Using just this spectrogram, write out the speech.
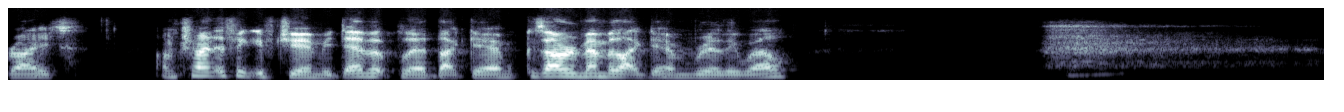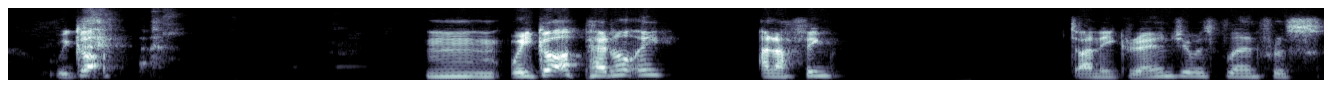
Right. I'm trying to think if Jamie Devitt played that game because I remember that game really well. We got mm, we got a penalty, and I think Danny Grainger was playing for us.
